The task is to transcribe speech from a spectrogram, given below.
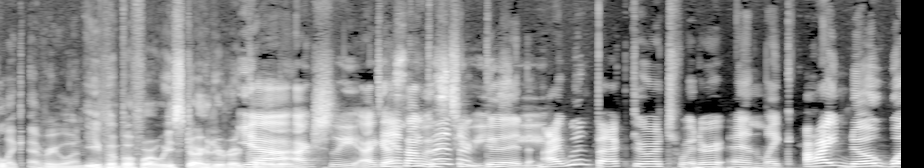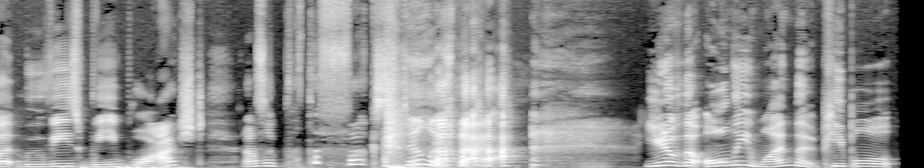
Like everyone. even before we started recording. Yeah, actually, I guess Damn, that you was guys too are good. easy. I went back through our Twitter and like I know what movies we watched, and I was like, "What the fuck still is that?" you know, the only one that people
